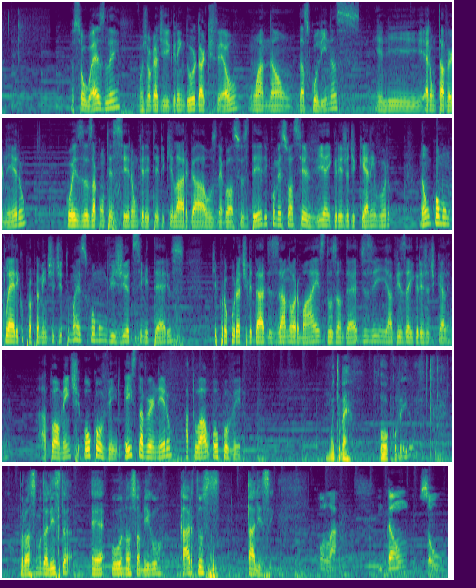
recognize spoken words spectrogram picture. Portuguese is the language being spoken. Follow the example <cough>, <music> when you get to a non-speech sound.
Eu sou Wesley, vou jogar de Grendor Darkfell, um anão das colinas. Ele era um taverneiro. Coisas aconteceram que ele teve que largar os negócios dele e começou a servir a igreja de Kellenvor, não como um clérigo propriamente dito, mas como um vigia de cemitérios que procura atividades anormais dos undeads e avisa a igreja de Kellenvor. Atualmente, o coveiro, ex-taverneiro, atual o coveiro. Muito bem. O coveiro. Próximo da lista é o nosso amigo Cartus Taliesin. Olá. Então, sou o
